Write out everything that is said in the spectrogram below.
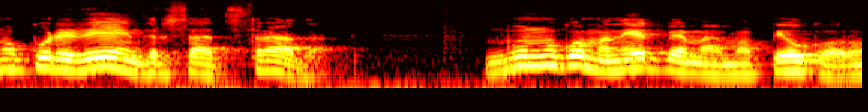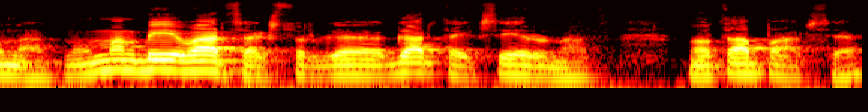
Nu, kur ir ieinteresēti strādāt. Nu, nu, ko man iet, piemēram, ar pilko runāt? Nu, man bija vārdsargs, tur ga- Garteiks ierunāts no tā pāris. Ja?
